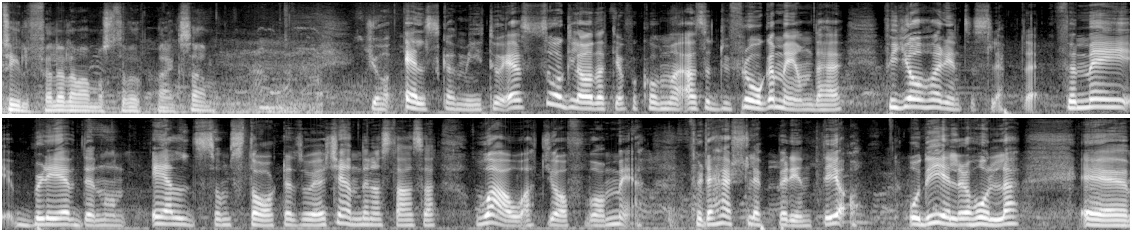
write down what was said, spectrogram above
tillfällen där man måste vara uppmärksam. Jag älskar metoo. Jag är så glad att jag får komma, alltså du frågar mig om det här, för jag har inte släppt det. För mig blev det någon eld som startade och jag kände någonstans att wow, att jag får vara med. För det här släpper inte jag. Och det gäller att hålla eh,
